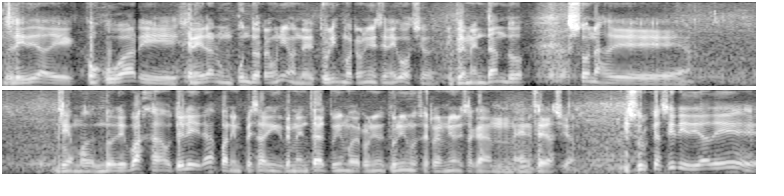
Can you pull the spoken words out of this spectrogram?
la idea de conjugar y generar un punto de reunión, de turismo reuniones y negocios, implementando zonas de digamos, de baja hotelera para empezar a incrementar el turismo de reuniones, turismo y reuniones acá en, Federación. Y surge así la idea de,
